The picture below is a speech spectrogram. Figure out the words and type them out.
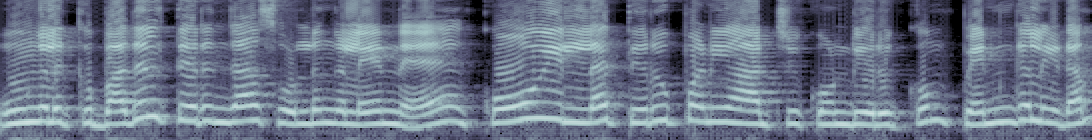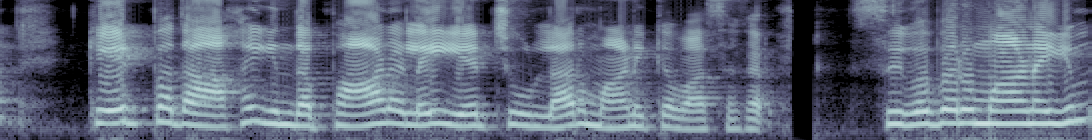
உங்களுக்கு பதில் தெரிஞ்சா சொல்லுங்களேன்னு கோயிலில் திருப்பணி ஆற்றி கொண்டிருக்கும் பெண்களிடம் கேட்பதாக இந்த பாடலை ஏற்றியுள்ளார் மாணிக்க வாசகர் சிவபெருமானையும்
